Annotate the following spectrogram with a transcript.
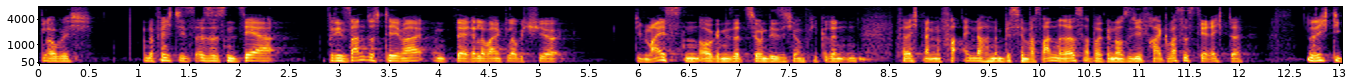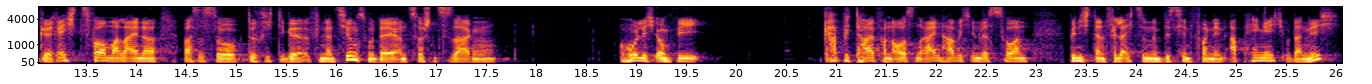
glaube ich. Und da finde ich dieses, also es ist ein sehr brisantes Thema und sehr relevant, glaube ich, für die meisten Organisationen, die sich irgendwie gründen. Vielleicht bei einem Verein noch ein bisschen was anderes, aber genauso die Frage, was ist die rechte richtige Rechtsform alleine, was ist so das richtige Finanzierungsmodell und zwischen zu sagen, hole ich irgendwie Kapital von außen rein, habe ich Investoren, bin ich dann vielleicht so ein bisschen von denen abhängig oder nicht?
